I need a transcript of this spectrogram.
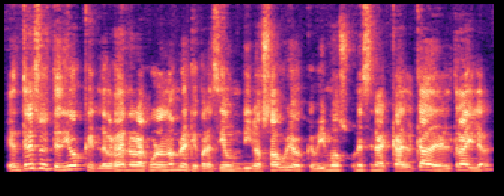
Entre esos este dios, que la verdad no recuerdo el nombre, que parecía un dinosaurio, que vimos una escena calcada en el tráiler,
